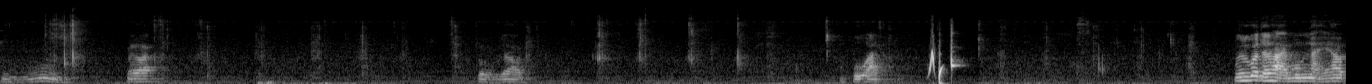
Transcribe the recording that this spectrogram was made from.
อืมไม่รักโหลยาวปูอัดไม่รู้ว่าจะถ่ายมุมไหนครับ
